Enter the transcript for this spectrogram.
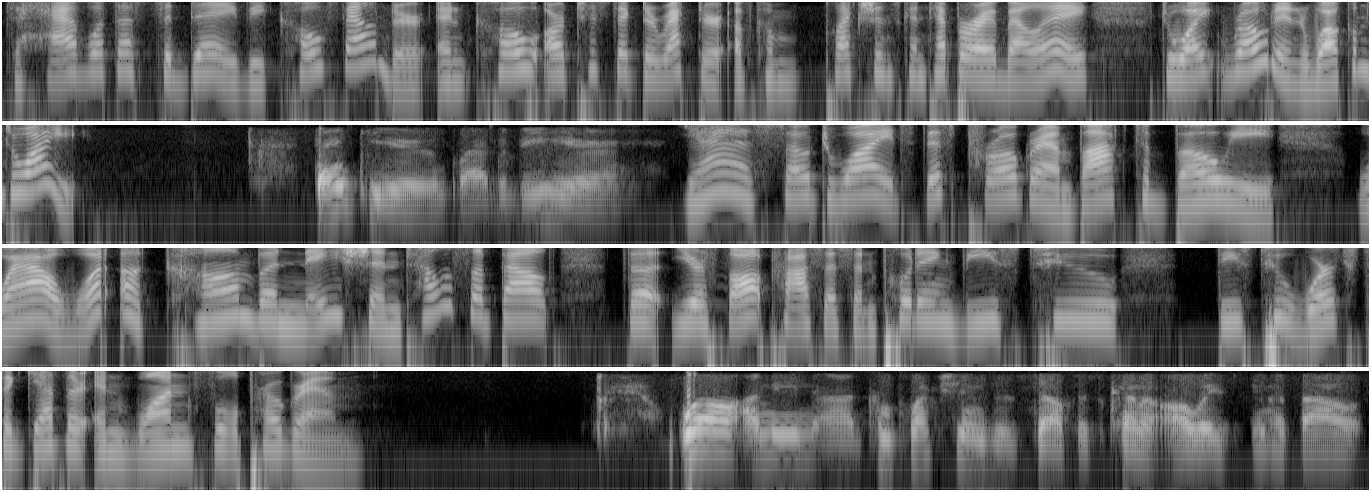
to have with us today the co founder and co artistic director of Complexions Contemporary Ballet, Dwight Rhoden. Welcome, Dwight. Thank you. Glad to be here. Yes, so Dwight, this program, Bach to Bowie, wow, what a combination. Tell us about the your thought process and putting these two these two works together in one full program. Well, I mean, uh, Complexions itself has kind of always been about,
